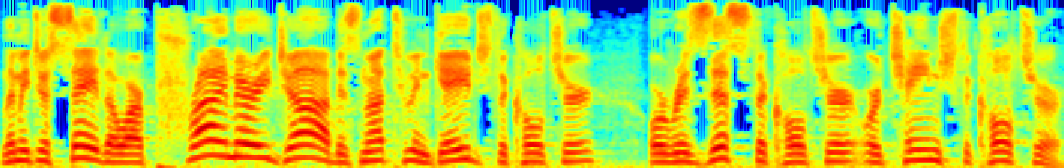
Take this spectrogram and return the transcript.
Let me just say, though, our primary job is not to engage the culture or resist the culture or change the culture.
